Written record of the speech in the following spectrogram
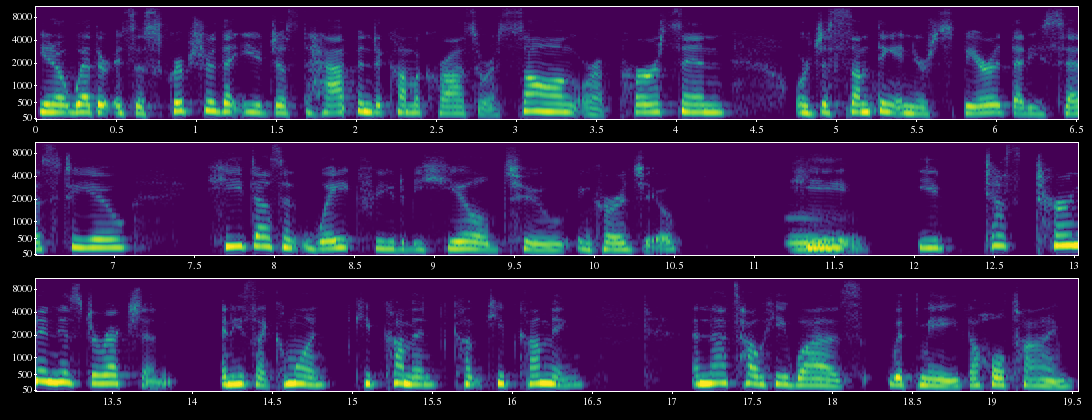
you know, whether it's a scripture that you just happen to come across, or a song, or a person, or just something in your spirit that he says to you, he doesn't wait for you to be healed to encourage you. Mm. He, you just turn in his direction and he's like, come on, keep coming, keep coming. And that's how he was with me the whole time.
